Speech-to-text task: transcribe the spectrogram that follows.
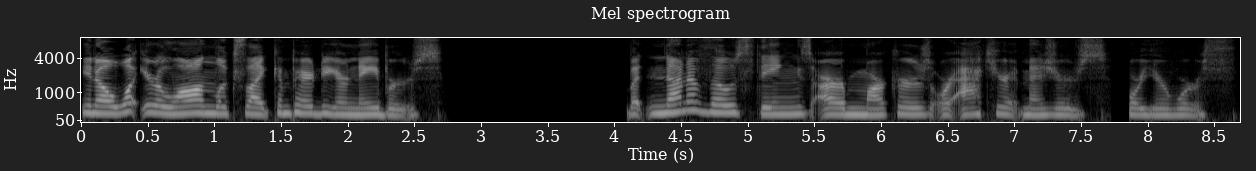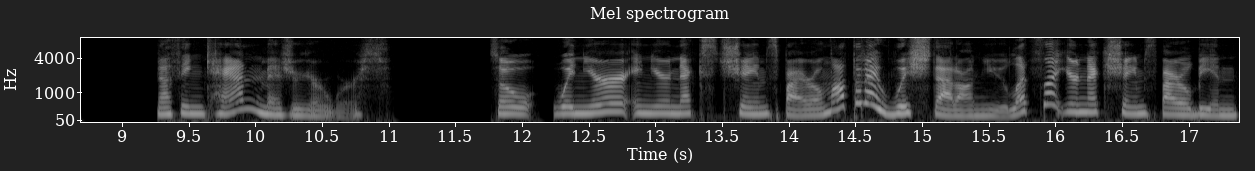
you know, what your lawn looks like compared to your neighbors. But none of those things are markers or accurate measures for your worth. Nothing can measure your worth. So when you're in your next shame spiral, not that I wish that on you. Let's let your next shame spiral be in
